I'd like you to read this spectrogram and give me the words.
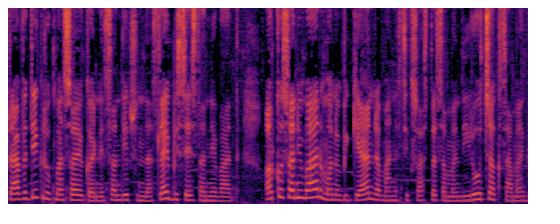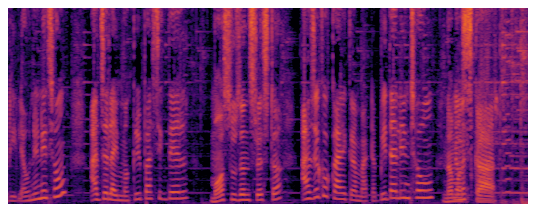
प्राविधिक रूपमा सहयोग गर्ने सन्दीप सुन्दासलाई विशेष धन्यवाद। अर्को शनिबार मनोविज्ञान र मानसिक स्वास्थ्य सम्बन्धी रोचक सामग्री ल्याउने नै छौँ। आजलाई म कृपा सिक्देल म सुजन श्रेष्ठ। आजको कार्यक्रमबाट बिदा लिन्छौँ। नमस्कार, नमस्कार।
